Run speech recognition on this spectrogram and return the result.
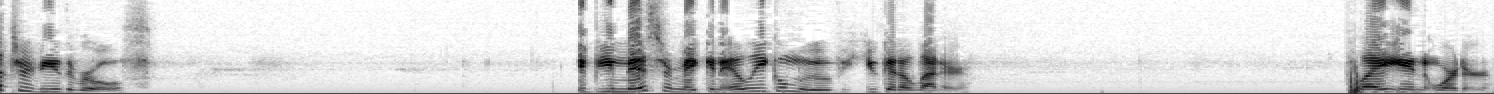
Let's review the rules. If you miss or make an illegal move, you get a letter. Play in order.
